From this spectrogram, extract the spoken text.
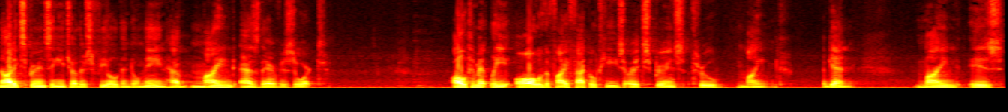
not experiencing each other's field and domain, have mind as their resort. Ultimately, all of the five faculties are experienced through mind. Again, mind is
